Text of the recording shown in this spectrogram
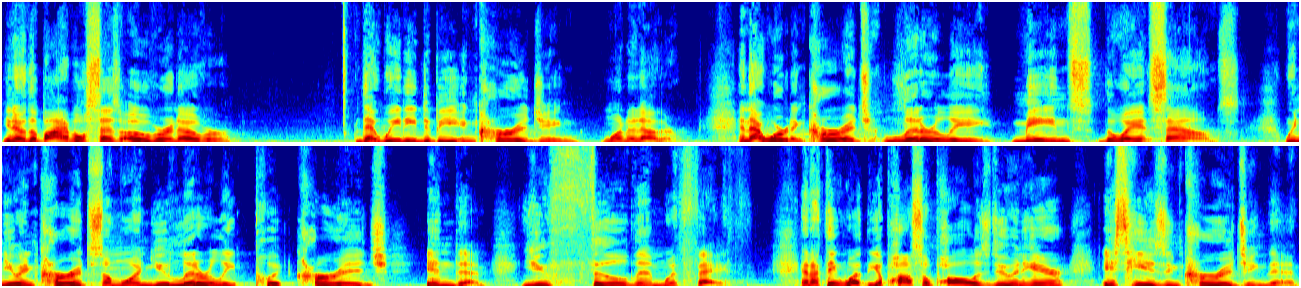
You know, the Bible says over and over that we need to be encouraging one another. And that word encourage literally means the way it sounds. When you encourage someone, you literally put courage in them, you fill them with faith. And I think what the Apostle Paul is doing here is he is encouraging them.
